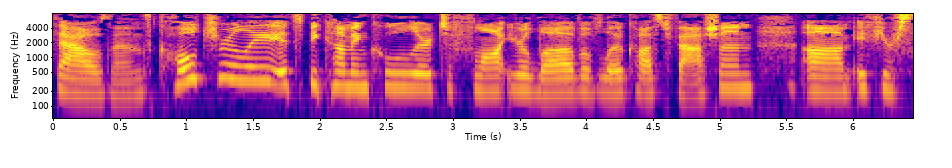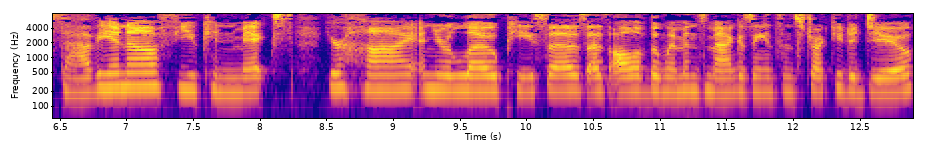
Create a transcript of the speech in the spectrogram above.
2000s, culturally, it's becoming cooler to flaunt your love of low cost fashion. Um, if you're savvy enough, you can mix your high and your low pieces, as all of the women's magazines instruct you to do.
